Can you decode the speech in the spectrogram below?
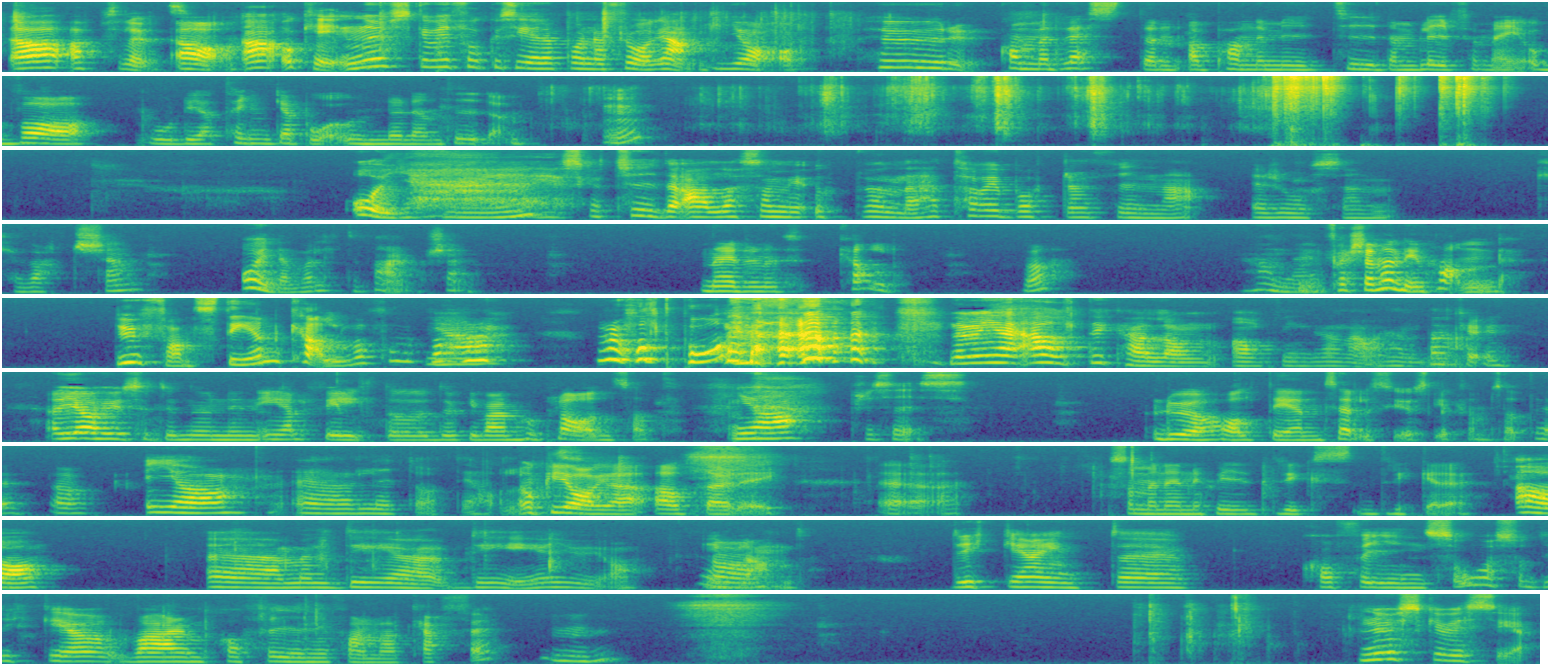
ja absolut. Ja. Ja, Okej, nu ska vi fokusera på den här frågan. Ja. Hur kommer resten av pandemitiden bli för mig och vad borde jag tänka på under den tiden? Oj, Mm. jag ska tyda alla som är uppvända. Här tar vi bort den fina rosenkvartsen. Oj, den var lite varm. Känn. Nej, den är kall. Va? Nej. Får jag känna din hand? Du är fan stenkall. Vad, fan, vad, Ja. har, du- vad har du hållit på med? nej, men jag är alltid kall om, om fingrarna och händerna. Okej. Ja, Jag har ju suttit under en elfilt och druckit varm choklad så att Ja, precis. du har hållit i en Celsius liksom. Så att det, ja. Ja, eh, lite åt det hållet. Och jag, jag outar dig. Eh, som en energidrycksdrickare. Ja, eh, men det, det är ju jag ibland. Dricker jag inte koffein så, så dricker jag varm koffein i form av kaffe. Mm. Nu ska vi se.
